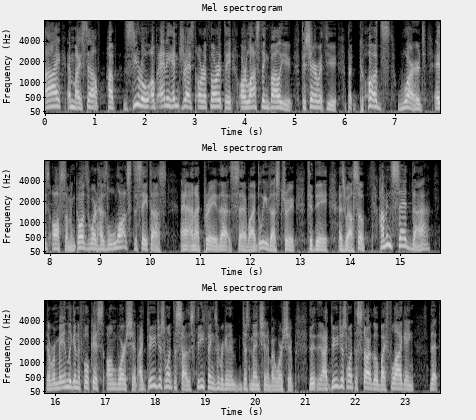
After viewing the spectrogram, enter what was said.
I and myself have zero of any interest interest or authority or lasting value to share with you. But God's word is awesome and God's word has lots to say to us. And I pray that's, uh, well, I believe that's true today as well. So, having said that, that we're mainly going to focus on worship, I do just want to start. There's three things that we're going to just mention about worship. I do just want to start though by flagging that,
